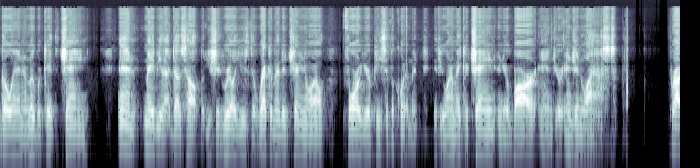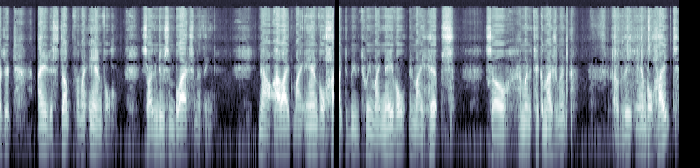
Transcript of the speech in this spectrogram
go in and lubricate the chain. And maybe that does help, but you should really use the recommended chain oil for your piece of equipment if you want to make your chain and your bar and your engine last. Project, I need a stump for my anvil so I can do some blacksmithing. Now I like my anvil height to be between my navel and my hips so I'm going to take a measurement of the anvil height.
